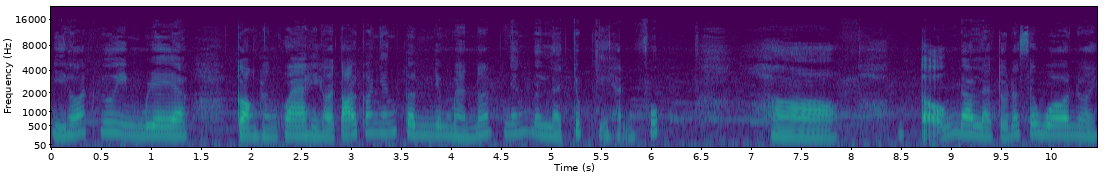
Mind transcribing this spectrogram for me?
gì hết, cứ im re. Còn thằng khoa thì hồi tối có nhắn tin, nhưng mà nó nhắn tin là chúc chị hạnh phúc. Hờ, tưởng đâu là tụi nó sẽ quên rồi.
